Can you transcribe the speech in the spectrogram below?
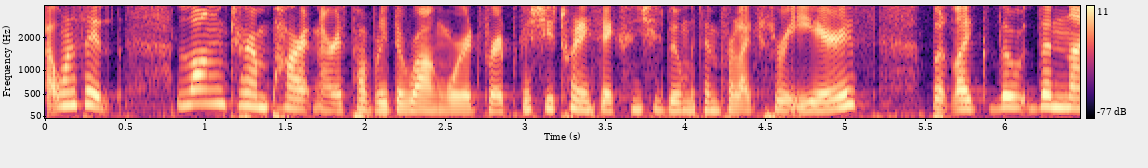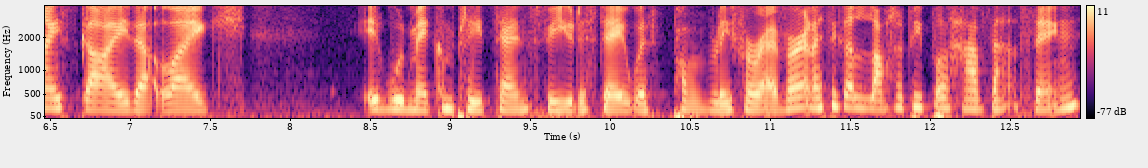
I want to say long term partner is probably the wrong word for it because she's 26 and she's been with him for like three years. But like the the nice guy that like it would make complete sense for you to stay with probably forever. And I think a lot of people have that thing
